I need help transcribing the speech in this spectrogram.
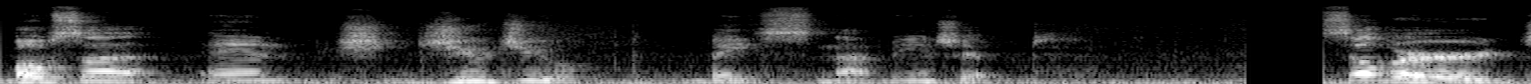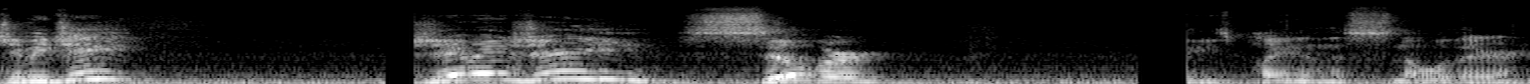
Bosa and Juju base not being shipped. Silver, Jimmy G. Jimmy G. Silver. Playing in the snow there.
